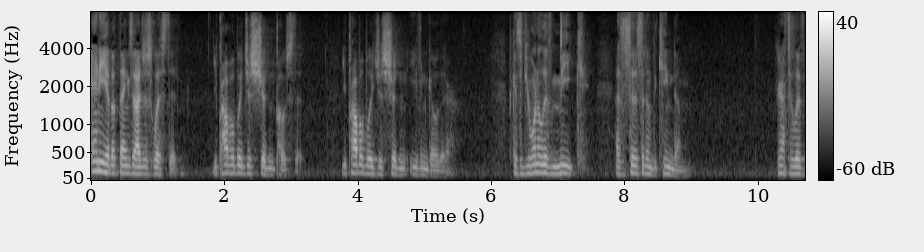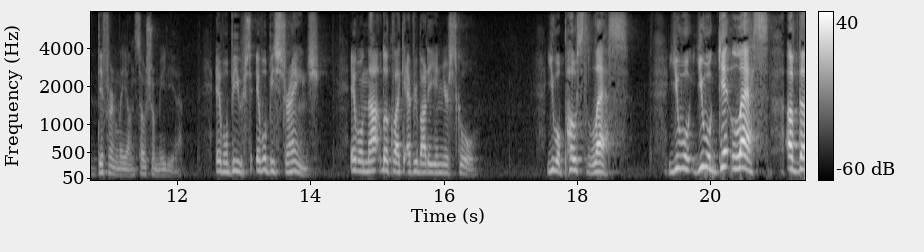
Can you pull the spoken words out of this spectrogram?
any of the things that I just listed, you probably just shouldn't post it. You probably just shouldn't even go there. Because if you want to live meek as a citizen of the kingdom, you're going to have to live differently on social media. It will, be, it will be strange. It will not look like everybody in your school. You will post less. You will, you will get less of the,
